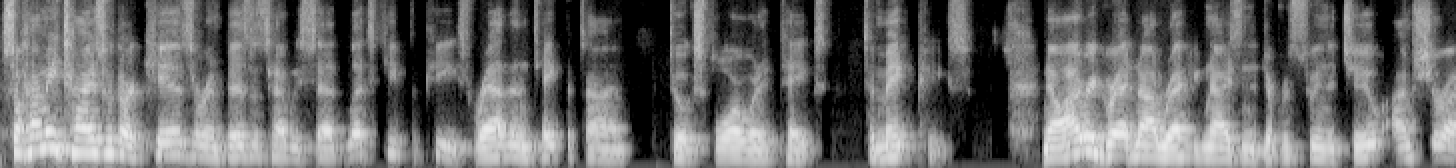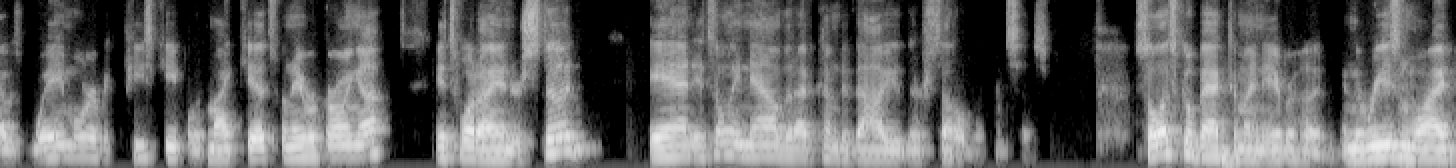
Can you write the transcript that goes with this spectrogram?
So, how many times with our kids or in business have we said, let's keep the peace rather than take the time to explore what it takes to make peace? Now, I regret not recognizing the difference between the two. I'm sure I was way more of a peacekeeper with my kids when they were growing up. It's what I understood. And it's only now that I've come to value their subtle differences. So let's go back to my neighborhood and the reason why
